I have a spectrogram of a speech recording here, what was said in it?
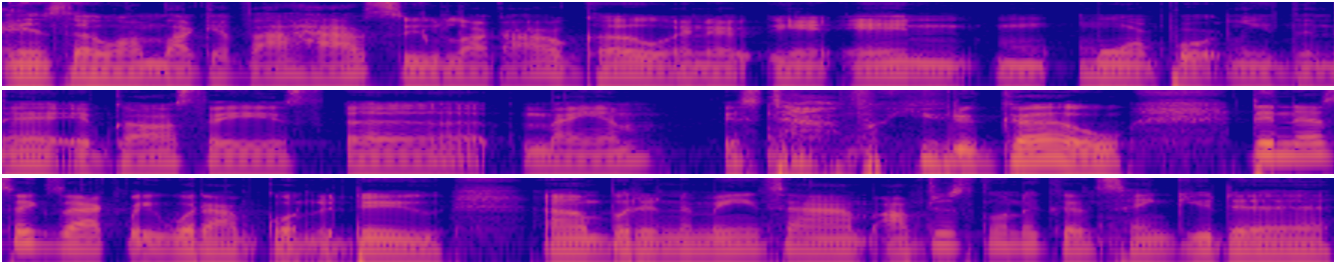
And so I'm like, if I have to, like, I'll go. And, and, and more importantly than that, if God says, uh, ma'am, it's time for you to go, then that's exactly what I'm going to do. Um, but in the meantime, I'm just going to continue to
